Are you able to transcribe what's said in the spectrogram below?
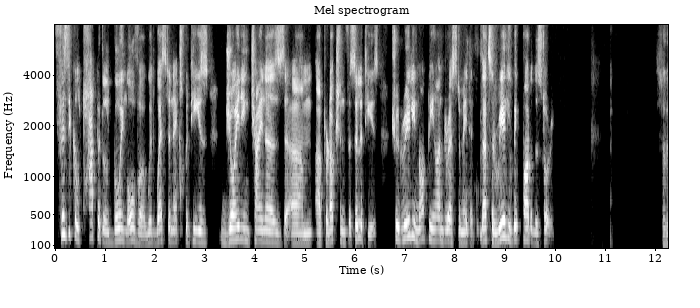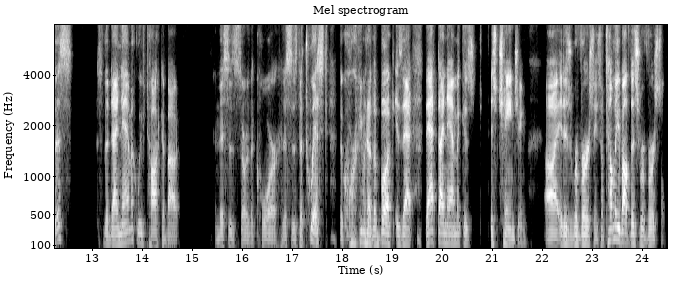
physical capital going over with Western expertise joining China's um, uh, production facilities should really not be underestimated. That's a really big part of the story. So this so the dynamic we've talked about and this is sort of the core this is the twist the core argument of the book is that that dynamic is is changing. Uh, it is reversing. So tell me about this reversal.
